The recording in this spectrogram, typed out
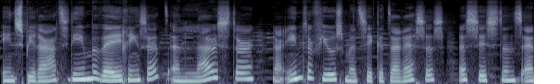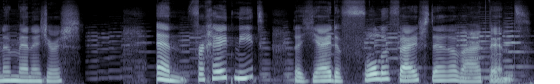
inspiratie die in beweging zet en luister naar interviews met secretaresses, assistants en hun managers. En vergeet niet dat jij de volle 5 sterren waard bent.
